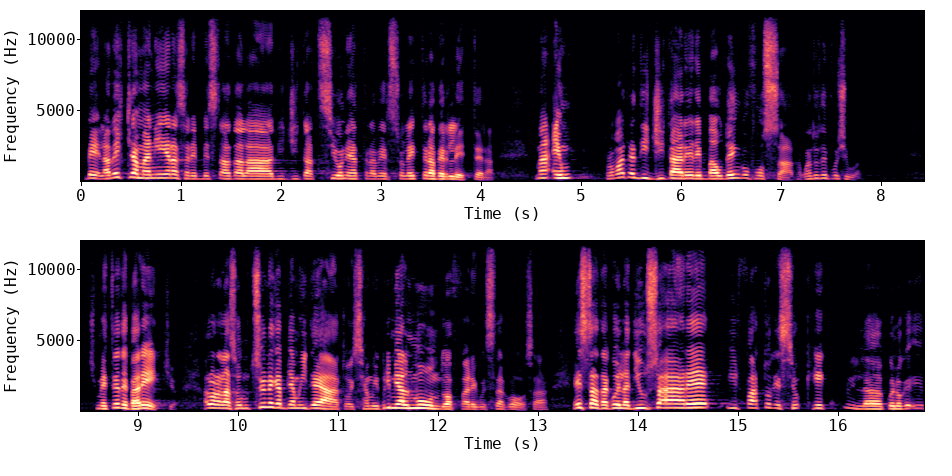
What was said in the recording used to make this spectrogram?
Beh, la vecchia maniera sarebbe stata la digitazione attraverso lettera per lettera, ma un... provate a digitare Rebaudengo Fossata, quanto tempo ci vuole? Ci mettete parecchio. Allora la soluzione che abbiamo ideato, e siamo i primi al mondo a fare questa cosa, è stata quella di usare il fatto che, che, il, che,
